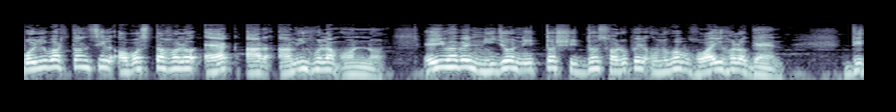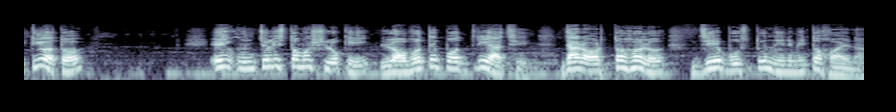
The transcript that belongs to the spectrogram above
পরিবর্তনশীল অবস্থা হলো এক আর আমি হলাম অন্য। এইভাবে নিজ নিত্য সিদ্ধ স্বরূপের অনুভব হওয়াই হলো জ্ঞান। দ্বিতীয়ত এই উনচল্লিশতম শ্লোকে লভতে পদটি আছে, যার অর্থ হল যে বস্তু নির্মিত হয় না।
